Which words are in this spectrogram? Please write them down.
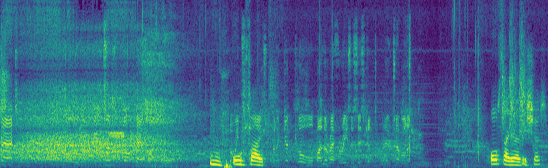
That. Oh, the fields have blocked that one. Uf, offside. But a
